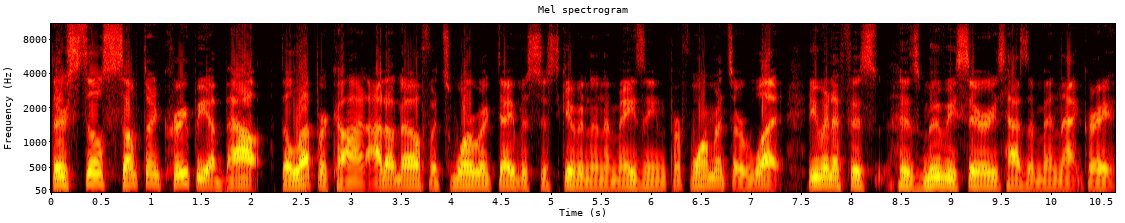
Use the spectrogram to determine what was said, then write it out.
there's still something creepy about the Leprechaun. I don't know if it's Warwick Davis just giving an amazing performance or what. Even if his his movie series hasn't been that great,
